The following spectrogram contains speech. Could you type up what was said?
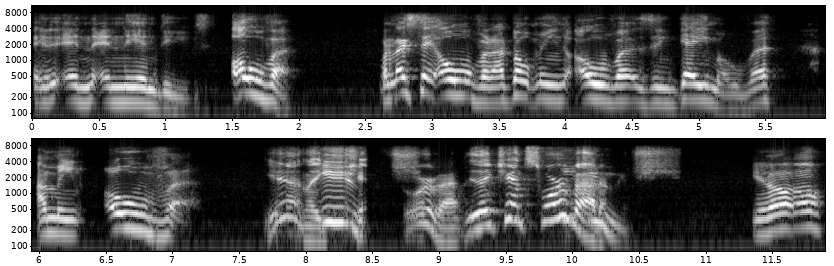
in, in in the Indies. Over. When I say over, I don't mean over as in game over. I mean over. Yeah, and they Huge. chant Swerve at. They chant Swerve at him. huge. You know,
